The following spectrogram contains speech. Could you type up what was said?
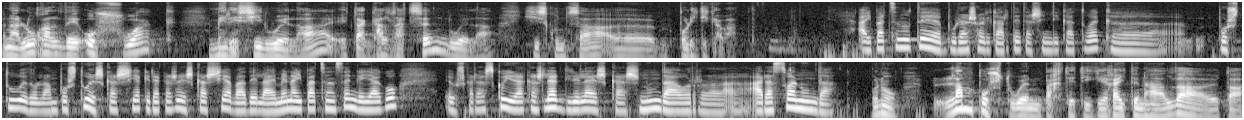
baina lugalde osoak merezi duela eta galdatzen duela hizkuntza uh, politika bat. Aipatzen dute buraso elkarte eta sindikatuek uh, postu edo lanpostu eskasiak, irakasle eskasia badela. Hemen aipatzen zen gehiago Euskarazko irakasleak direla eskas, nunda hor, uh, arazoa nunda? Bueno, lanpostuen partetik erraiten da eta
